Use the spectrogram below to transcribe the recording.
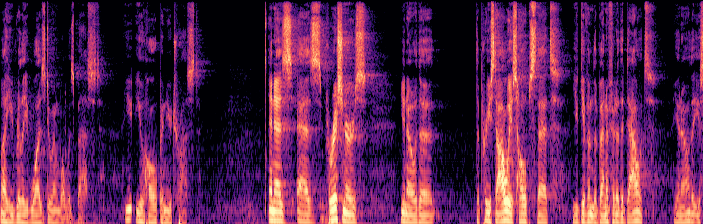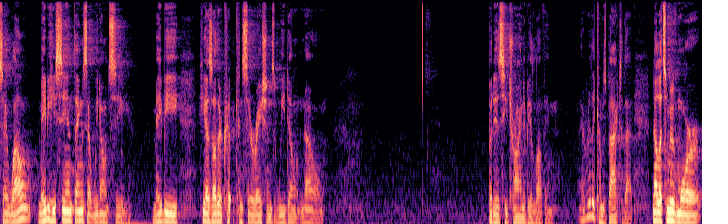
well, he really was doing what was best. You, you hope and you trust. And as, as parishioners, you know, the, the priest always hopes that you give him the benefit of the doubt, you know, that you say, well, maybe he's seeing things that we don't see. Maybe he has other considerations we don't know. but is he trying to be loving? It really comes back to that. Now let's move more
